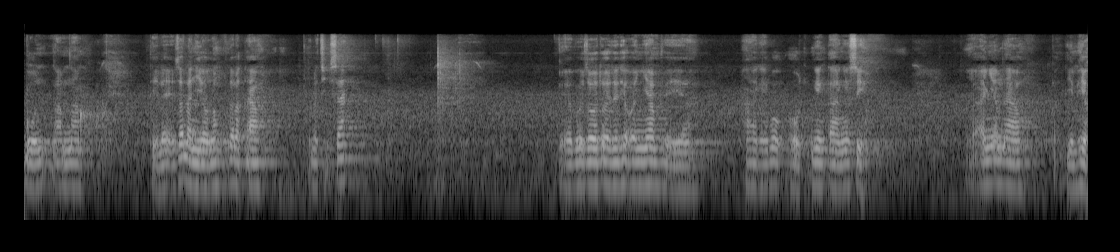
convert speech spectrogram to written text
bốn, năm năm. Tỷ lệ rất là nhiều luôn rất là cao. Rất là chính xác. À, vừa rồi tôi giới thiệu anh em về à, hai cái bộ hột nghiêng tài nghiêng xỉu à, anh em nào cần tìm hiểu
